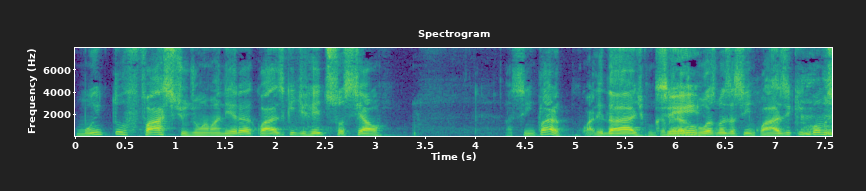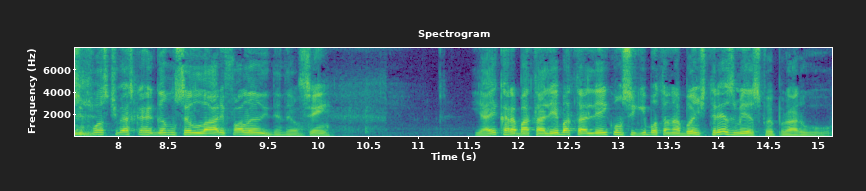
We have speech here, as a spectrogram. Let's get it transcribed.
muito fácil, de uma maneira quase que de rede social. Assim, claro, com qualidade, com câmeras Sim. boas, mas assim, quase que como se fosse estivesse carregando um celular e falando, entendeu? Sim. E aí, cara, batalhei, batalhei e consegui botar na Band três meses. Foi pro ar o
